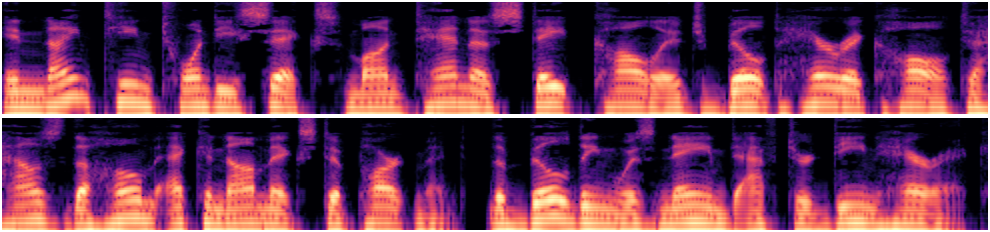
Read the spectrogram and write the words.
In 1926 Montana State College built Herrick Hall to house the Home Economics Department. The building was named after Dean Herrick.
